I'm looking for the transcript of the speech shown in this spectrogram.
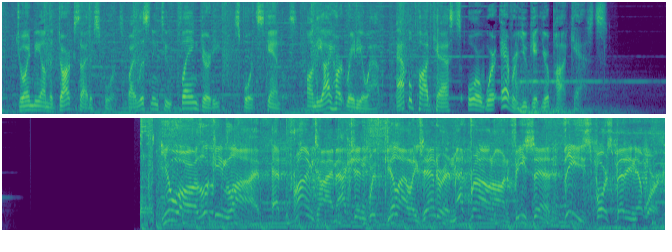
Join me on the dark side of sports by listening to Playing Dirty Sports Scandals on the iHeartRadio app, Apple Podcasts, or wherever you get your podcasts. You are looking live at primetime action with Gil Alexander and Matt Brown on VSIN, the Sports Betting Network.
